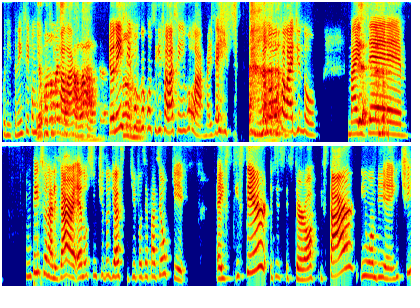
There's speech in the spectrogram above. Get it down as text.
Bonita, nem sei como eu, eu consegui falar. Palavra. Eu nem amo. sei como que eu consegui falar sem enrolar, mas é isso. eu não vou falar de novo. Mas é intencionalizar é no sentido de, de você fazer o quê? É ó, estar em um ambiente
